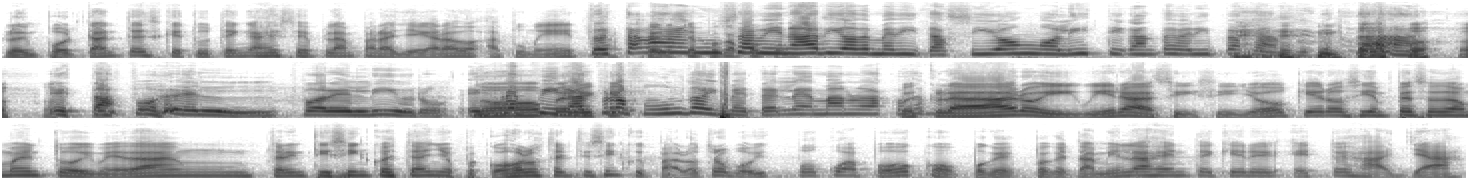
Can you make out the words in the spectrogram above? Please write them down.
Lo importante es que tú tengas ese plan para llegar a, tu meta. Tú estabas en un seminario de meditación holística antes de venir para acá. estás, por el por el libro. Es respirar profundo y meterle mano a las pues cosas. Pues claro, y mira, si, si yo quiero 100 pesos de aumento y me dan 35 este año, pues cojo los 35 y para el otro voy poco a poco. Porque, porque también la gente quiere, esto es allá.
